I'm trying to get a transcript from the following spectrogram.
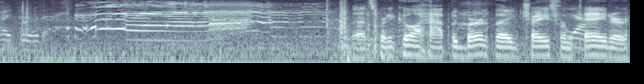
I drew That's pretty cool. Happy birthday, Chase from Yeah. Tater.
